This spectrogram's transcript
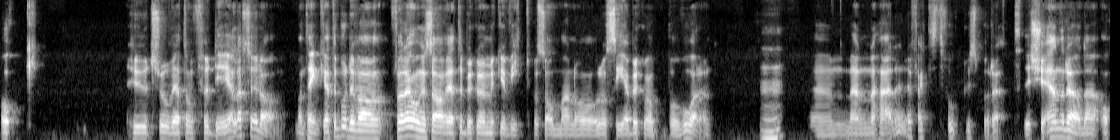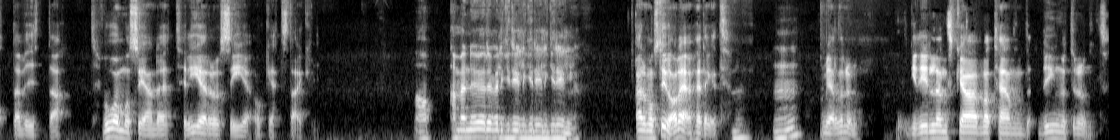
Och hur tror vi att de fördelar sig då? Man tänker att det borde vara... Förra gången sa vi att det brukar vara mycket vitt på sommaren och rosé brukar vara på våren. Mm. Ehm, men här är det faktiskt fokus på rött. Det är 21 röda, 8 vita, 2 mousserande, 3 rosé och ett starkvin. Ja, men nu är det väl grill, grill, grill. Ja, det måste ju vara det helt enkelt. Mm. Mm. Som gäller nu. Grillen ska vara tänd dygnet runt.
